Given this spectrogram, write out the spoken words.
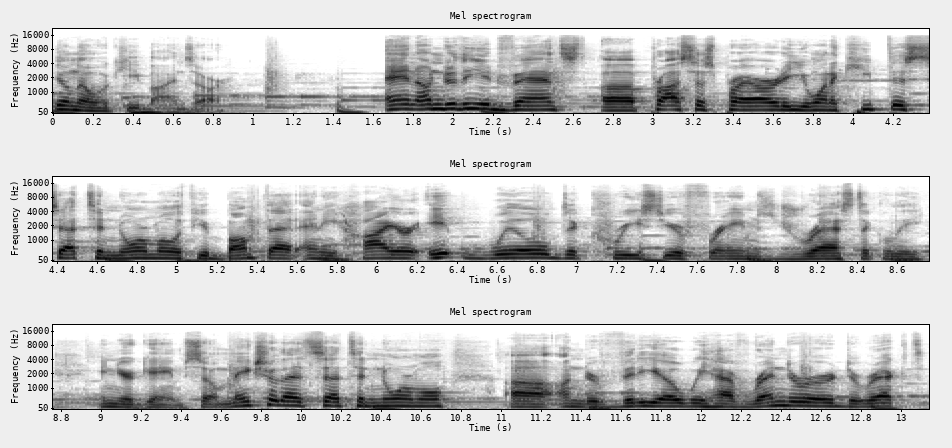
you'll know what keybinds are. And under the advanced uh, process priority, you want to keep this set to normal. If you bump that any higher, it will decrease your frames drastically in your game. So make sure that's set to normal. Uh, under video, we have renderer direct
